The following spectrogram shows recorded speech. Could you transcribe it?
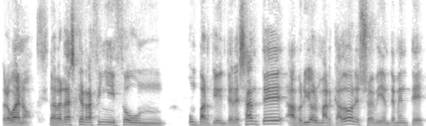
Pero bueno, la verdad es que Rafinha hizo un, un partido interesante, abrió el marcador, eso evidentemente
